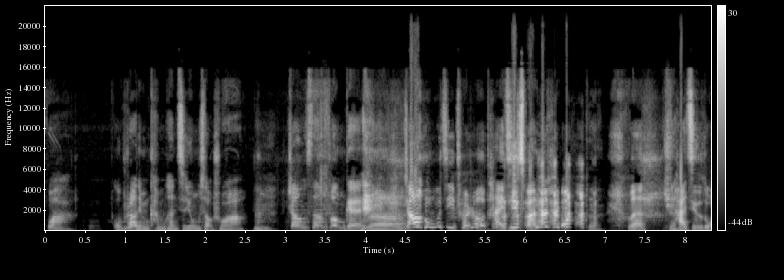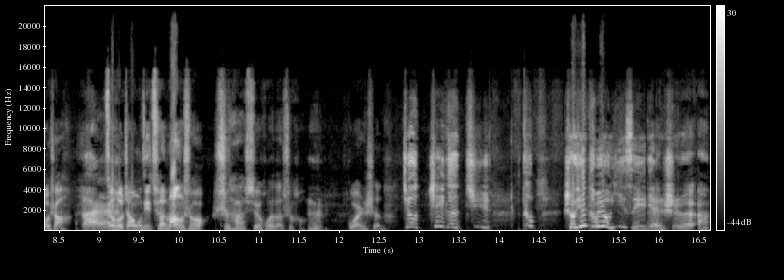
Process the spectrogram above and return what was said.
哇，我不知道你们看不看金庸小说啊？嗯，张三丰给 张无忌传授太极拳的时候，对，问你还记得多少？哎，最后张无忌全忘的时候，是他学会了时候。嗯，果然神。就这个剧特，首先特别有意思一点是啊，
